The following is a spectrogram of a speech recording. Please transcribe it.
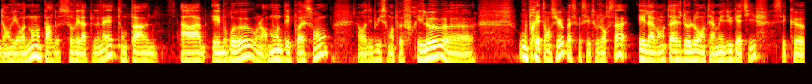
d'environnement, on parle de sauver la planète, on parle arabe, hébreu, on leur montre des poissons. Alors au début, ils sont un peu frileux euh, ou prétentieux, parce que c'est toujours ça. Et l'avantage de l'eau en termes éducatifs, c'est qu'il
